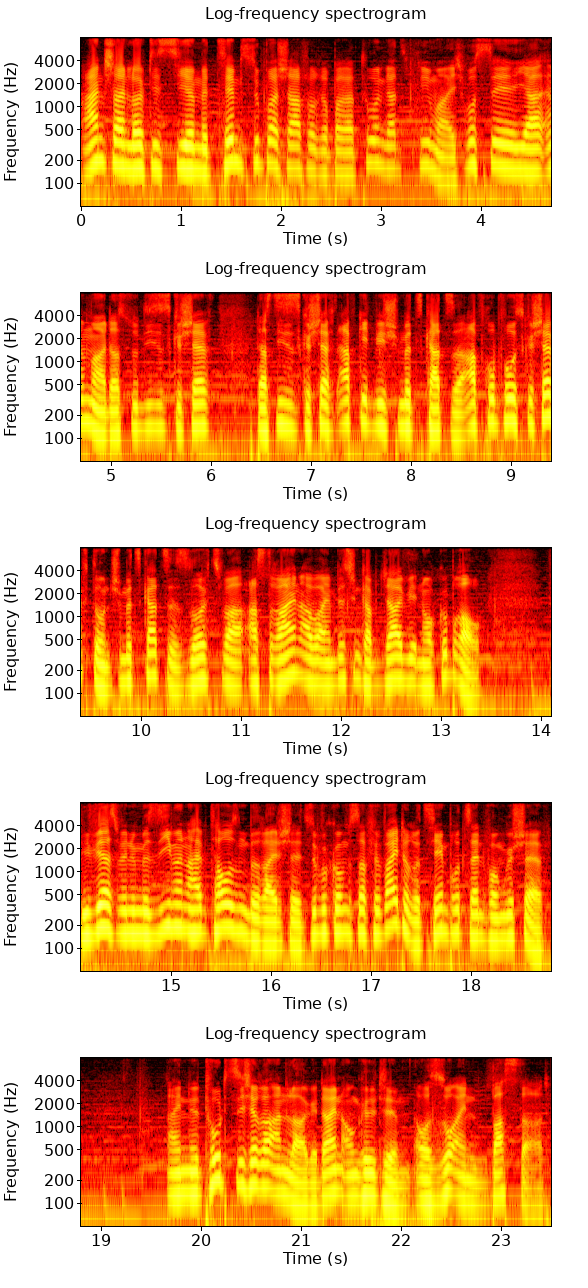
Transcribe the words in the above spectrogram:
Anscheinend läuft dies hier mit Tims super scharfe Reparaturen ganz prima. Ich wusste ja immer, dass du dieses Geschäft dass dieses Geschäft abgeht wie Schmidts Katze. Apropos Geschäfte und Schmidts Katze. Es läuft zwar astrein, aber ein bisschen Kapital wird noch gebraucht. Wie wär's, wenn du mir 7.500 bereitstellst? Du bekommst dafür weitere 10% vom Geschäft. Eine todsichere Anlage. Dein Onkel Tim. Oh, so ein Bastard.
